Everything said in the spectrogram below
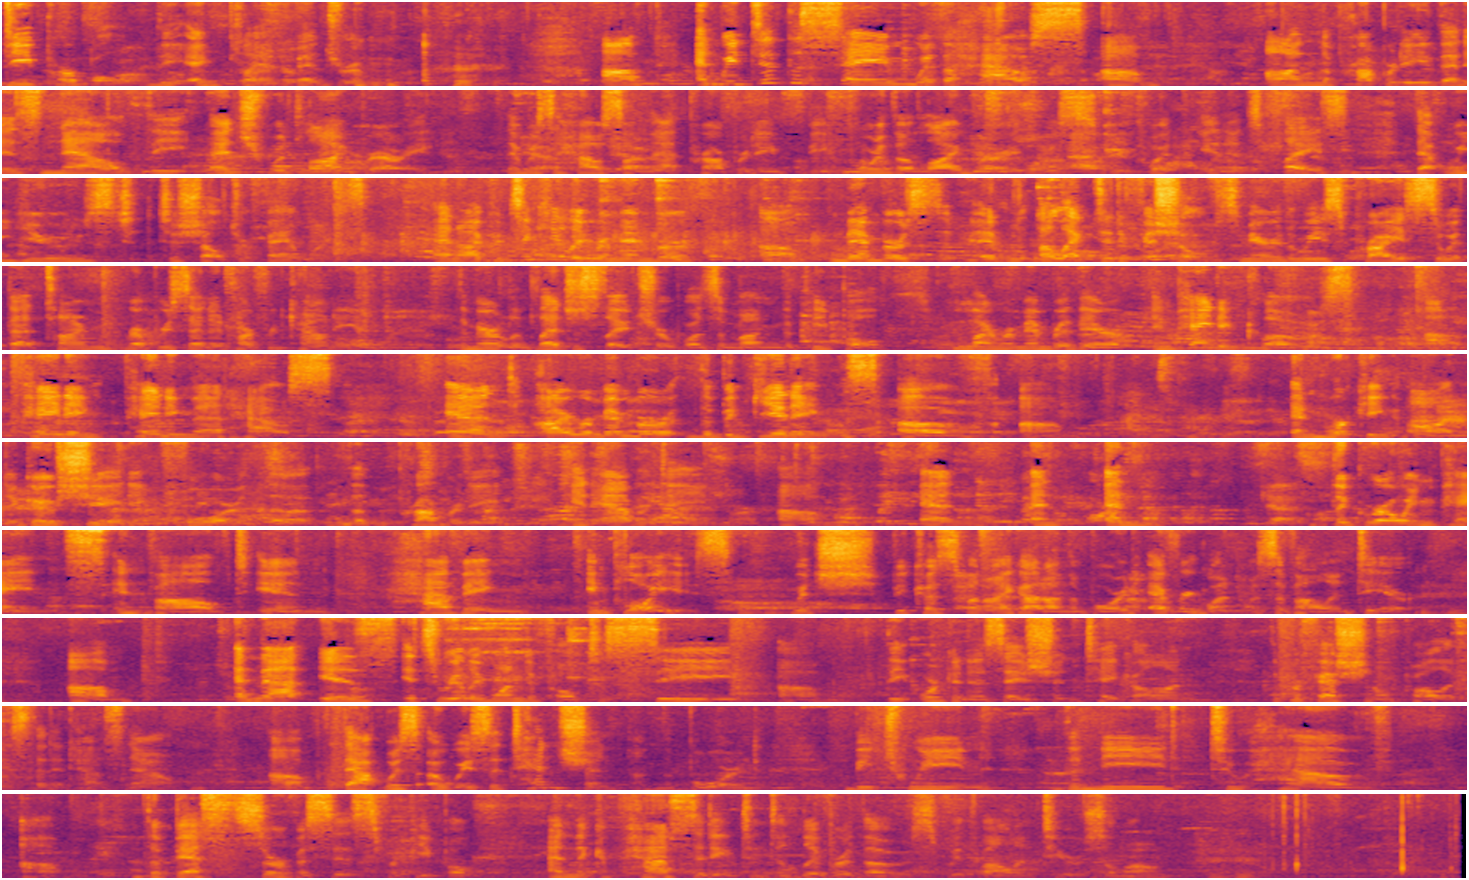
de-purple the eggplant bedroom. um, and we did the same with a house um, on the property that is now the Edgewood Library. There was a house on that property before the library was put in its place that we used to shelter families. And I particularly remember um, members, elected officials, Mary Louise Preis, who at that time represented Harford County and the Maryland legislature, was among the people whom I remember there in painting clothes, uh, painting painting that house, and I remember the beginnings of um, and working on negotiating for the the property in Aberdeen, um, and and and the growing pains involved in having employees, mm-hmm. which because when I got on the board, everyone was a volunteer. Mm-hmm. Um, and that is, it's really wonderful to see um, the organization take on the professional qualities that it has now. Um, that was always a tension on the board between the need to have um, the best services for people and the capacity to deliver those with volunteers alone. Mm -hmm.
